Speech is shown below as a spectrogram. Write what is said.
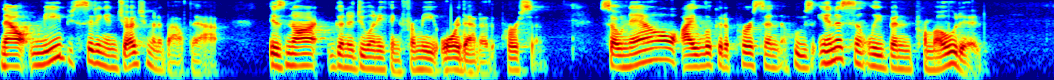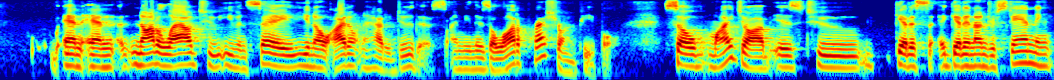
Now, me sitting in judgment about that is not going to do anything for me or that other person. So now I look at a person who's innocently been promoted and and not allowed to even say, you know, I don't know how to do this. I mean, there's a lot of pressure on people. So my job is to get a, get an understanding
